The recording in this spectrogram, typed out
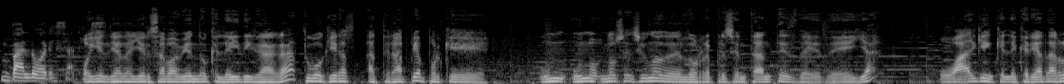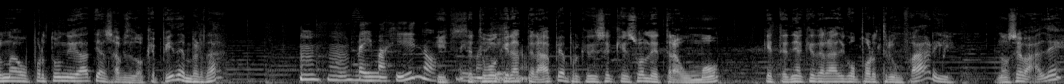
valores, Alex. Hoy el día de ayer estaba viendo que Lady Gaga tuvo que ir a, terapia porque un, uno, no sé si uno de los representantes de, de ella o alguien que le quería dar una oportunidad, ya sabes lo que piden, ¿verdad? Me imagino. Y se tuvo que ir a terapia porque dice que eso le traumó, que tenía que dar algo por triunfar y no se vale.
